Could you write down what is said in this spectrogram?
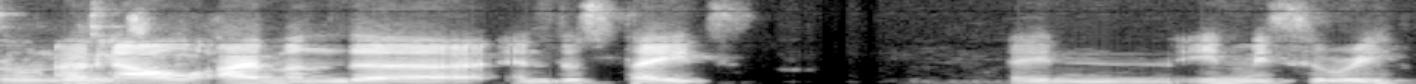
Oh, and now I'm in the in the states, in in Missouri,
